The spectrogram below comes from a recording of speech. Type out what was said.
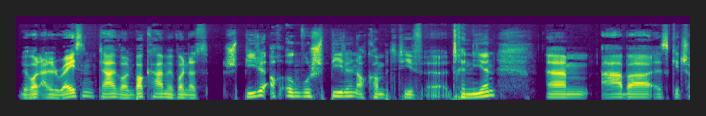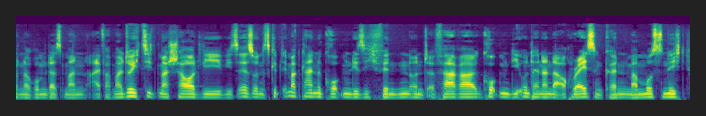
wir wollen alle racen, klar, wir wollen Bock haben, wir wollen das Spiel auch irgendwo spielen, auch kompetitiv äh, trainieren. Ähm, aber es geht schon darum, dass man einfach mal durchzieht, mal schaut, wie es ist. Und es gibt immer kleine Gruppen, die sich finden und äh, Fahrergruppen, die untereinander auch racen können. Man muss nicht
